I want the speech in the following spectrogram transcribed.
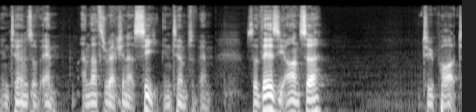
in terms of m. And that's the reaction at C in terms of m. So there's the answer to part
